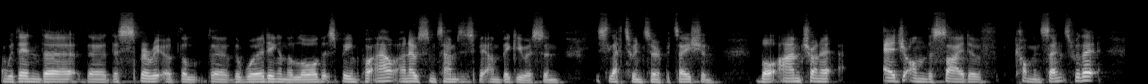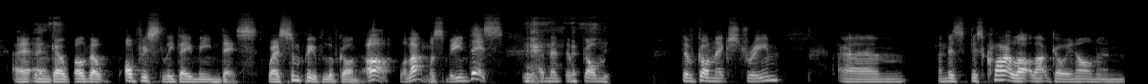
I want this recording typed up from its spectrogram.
within the the the spirit of the, the the wording and the law that's being put out. I know sometimes it's a bit ambiguous and it's left to interpretation, but I'm trying to edge on the side of common sense with it uh, yes. and go, well, well, obviously they mean this. Whereas some people have gone, oh, well, that must mean this, and then they've gone, they've gone extreme. Um, and there's there's quite a lot of that going on, and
